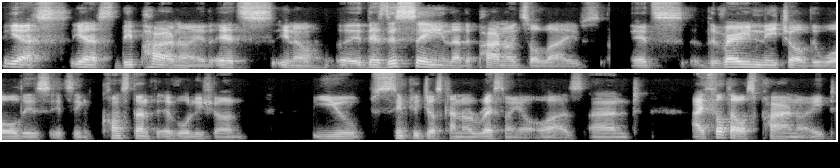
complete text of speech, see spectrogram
yes, yes, be paranoid. It's, you know, there's this saying that the paranoid survives. It's the very nature of the world is it's in constant evolution. You simply just cannot rest on your oars. And I thought I was paranoid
